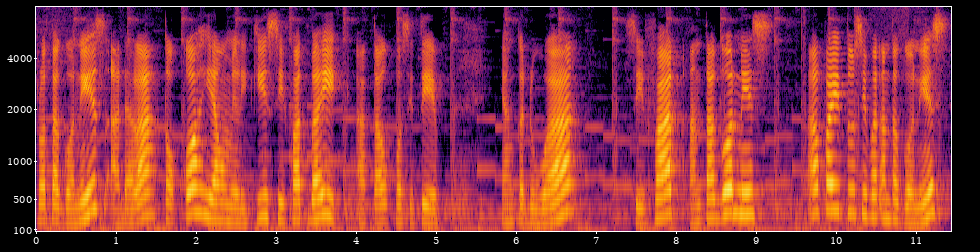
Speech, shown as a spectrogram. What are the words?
Protagonis adalah tokoh yang memiliki sifat baik atau positif. Yang kedua, sifat antagonis. Apa itu sifat antagonis?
